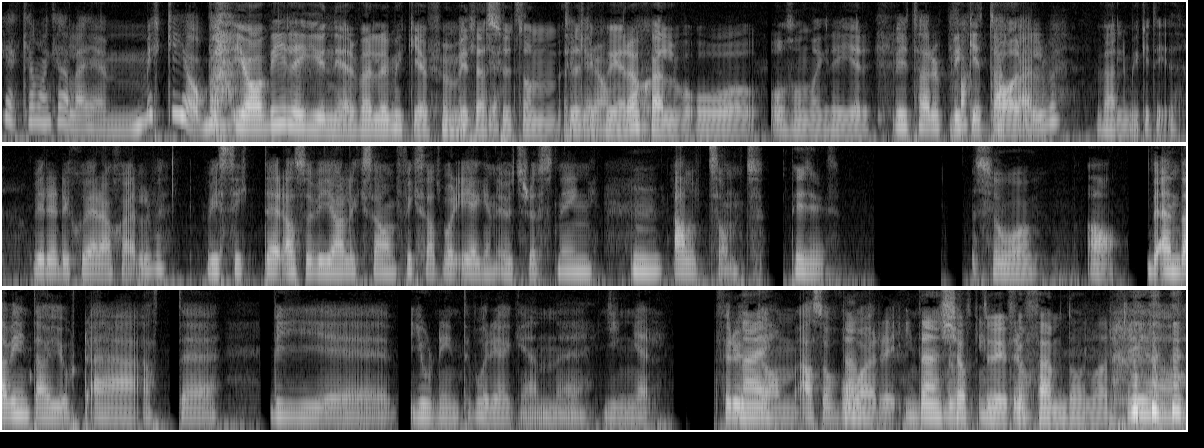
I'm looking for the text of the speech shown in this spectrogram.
det kan man kalla är mycket jobb. Ja, vi lägger ju ner väldigt mycket eftersom vi Mycket dessutom tycker om redigerar det. själv och, och sådana grejer. Vi tar upp Vilket fakta tar- själv. Väldigt mycket tid. Vi redigerar själv. Vi sitter, alltså vi har liksom fixat vår egen utrustning, allt sånt. Precis. Så, ja. Det enda vi inte har gjort är att eh, vi eh, gjorde inte vår egen eh, jingel. Förutom alltså den- vår in- Den köpte vi för intro. fem dollar. Ja.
